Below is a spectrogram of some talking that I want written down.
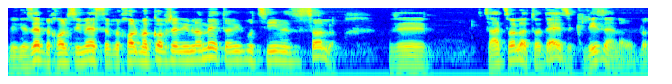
בגלל זה בכל סמסטר, בכל מקום שאני מלמד, תמיד מוציאים איזה סולו. והוצאת סולו, אתה יודע איזה כלי זה, אני לא, לא,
